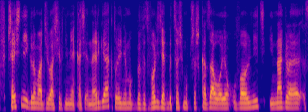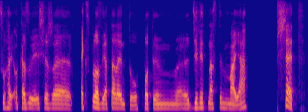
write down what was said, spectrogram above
wcześniej gromadziła się w nim jakaś energia, której nie mógłby wyzwolić, jakby coś mu przeszkadzało ją uwolnić i nagle, słuchaj, okazuje się, że eksplozja talentu po tym 19 e, maja przed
